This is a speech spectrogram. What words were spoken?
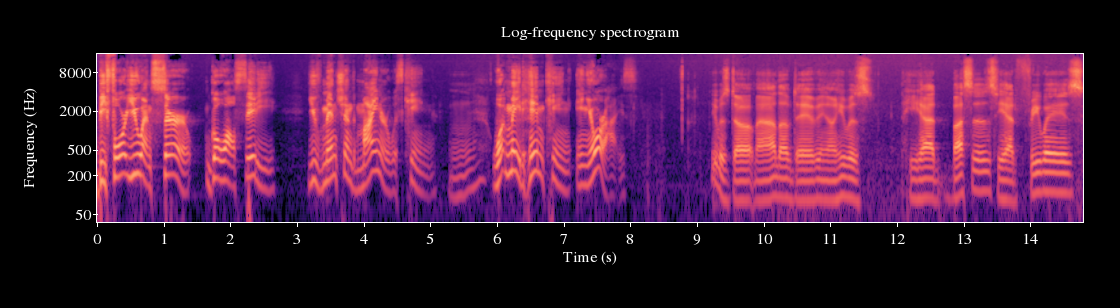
Before you and SER go all city, you've mentioned Minor was king. What made him king in your eyes? He was dope, man. I love Dave. You know, he was he had buses, he had freeways,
